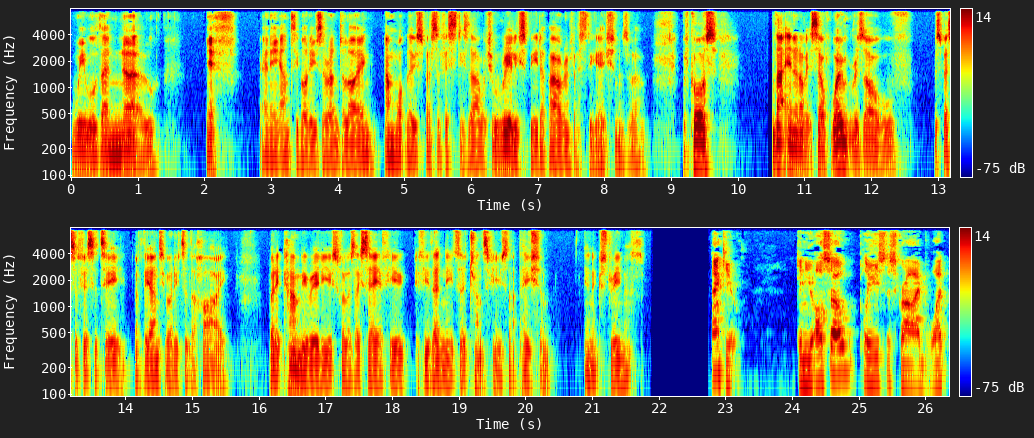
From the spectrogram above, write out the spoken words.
we will then know if any antibodies are underlying and what those specificities are, which will really speed up our investigation as well. Of course, that in and of itself won't resolve the specificity of the antibody to the high, but it can be really useful, as I say, if you if you then need to transfuse that patient in extremis. Thank you. Can you also please describe what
